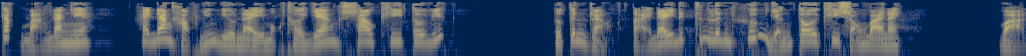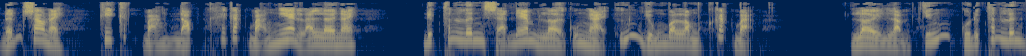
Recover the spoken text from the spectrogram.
Các bạn đang nghe hay đang học những điều này một thời gian sau khi tôi viết. Tôi tin rằng tại đây Đức Thánh Linh hướng dẫn tôi khi soạn bài này. Và đến sau này, khi các bạn đọc hay các bạn nghe lại lời này, Đức Thánh Linh sẽ đem lời của Ngài ứng dụng vào lòng của các bạn. Lời làm chứng của Đức Thánh Linh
